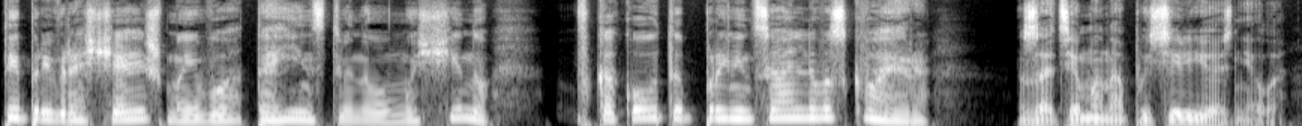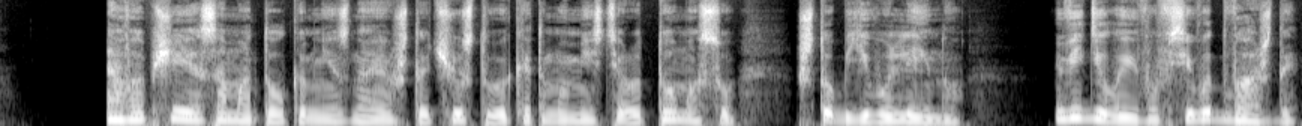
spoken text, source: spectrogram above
ты превращаешь моего таинственного мужчину в какого-то провинциального сквайра». Затем она посерьезнела. «А вообще я сама толком не знаю, что чувствую к этому мистеру Томасу, чтоб его Лину. Видела его всего дважды,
